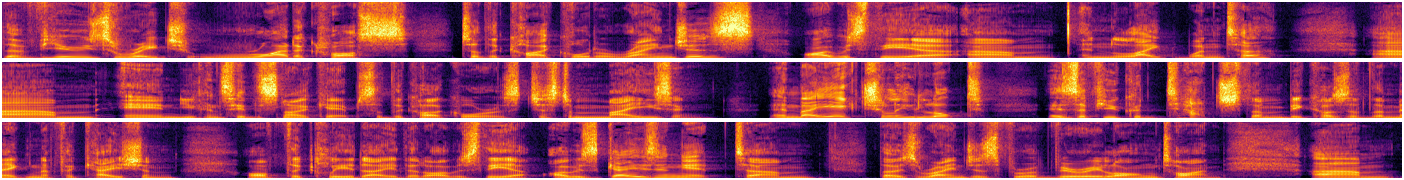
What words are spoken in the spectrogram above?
The views reach right across to the Kaikoura Ranges. I was there um, in late winter, um, and you can see the snow caps of the Kaikouras. Just amazing. And they actually looked as if you could touch them because of the magnification of the clear day that I was there. I was gazing at um, those ranges for a very long time. Um,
